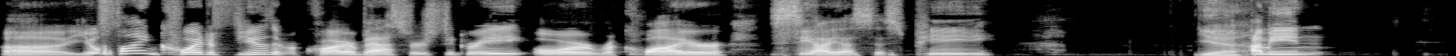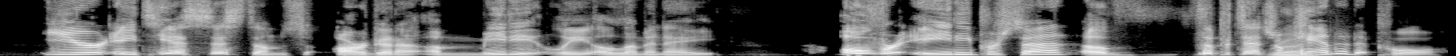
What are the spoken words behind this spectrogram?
uh, you'll find quite a few that require a bachelor's degree or require CISSP. Yeah. I mean, your ATS systems are going to immediately eliminate over 80% of the potential Right. candidate pool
